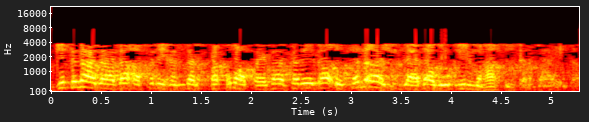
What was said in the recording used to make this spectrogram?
جتنا زیادہ اپنے اندر تقوا پیدا کرے گا، اتنا ہی زیادہ وہ علم حاصل کر پائے گا۔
